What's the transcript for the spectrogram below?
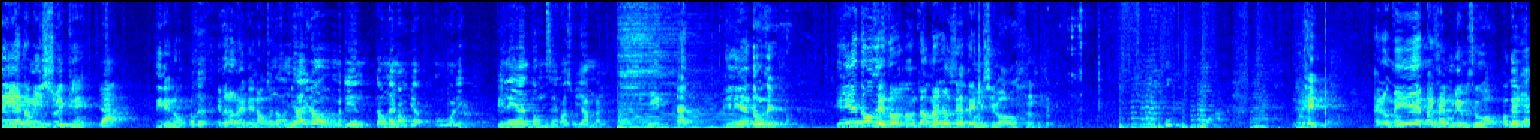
တင်းရဲ့သမီးရွှေခင်ရသိတယ်နော်ဟုတ်ကဲ့မင်းဘယ်လောက်နဲ့တင်တောင်းပါကျွန်တော်အများကြီးတော့မတင်တောင်းနိုင်ပါဘူးဗျဟိုကလေဘီလီယံ30လောက်ဆိုရမလားဒီဟမ်ဘီလီယံ30ဘီလီယံ30ဆိုတော့ဒါမန်းလို့ဆက်သိမရှိပါဘူးဟေးအဲ့တော့မင်းရဲ့ပိုင်ဆိုင်မှုလေးမစိုးပါဘူးဟုတ်ကဲ့ဗျအဲ့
